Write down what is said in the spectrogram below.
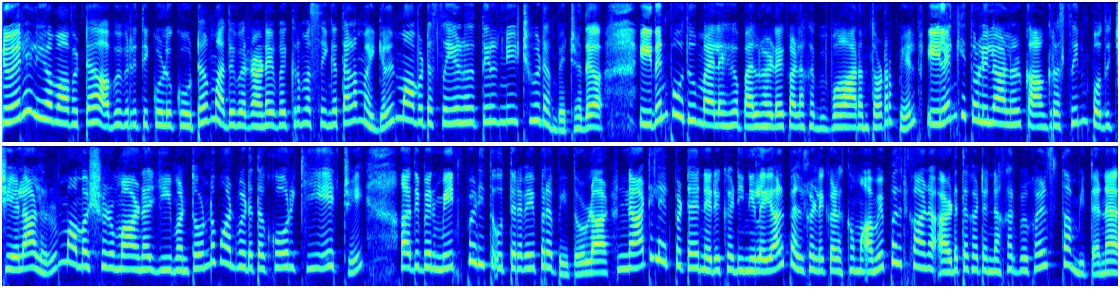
நுவரெலியா மாவட்ட அபிவிருத்தி குழு கூட்டம் அதிபர் ரணில் விக்ரமசிங்க தலைமையில் மாவட்ட செயலகத்தில் நேற்று இடம்பெற்றது. இதன்போது மலேக பல்கலைக்கழக விவகாரம் தொடர்பில் இலங்கை தொழிலாளர் காங்கிரசின் பொதுச் செயலாளரும் அமைச்சருமான ஜீவன் தொண்டமான் விடுத்த கோரிக்கையை ஏற்றி அதிபர் மேற்படி உத்தரவை பிறப்பித்துள்ளார். நாட்டில் ஏற்பட்ட நெருக்கடி நிலையால் பல்கலைக்கழகம் அமைப்பதற்கான அடுத்த கட்ட நகர்வுகள் ஸ்தம்பித்தன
